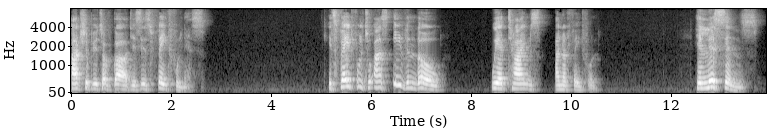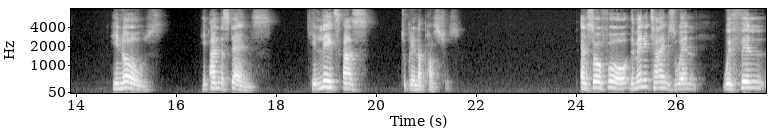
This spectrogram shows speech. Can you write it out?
attributes of God is His faithfulness. He's faithful to us even though we at times are not faithful. He listens, He knows, He understands, He leads us to greener pastures. And so, for the many times when we feel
